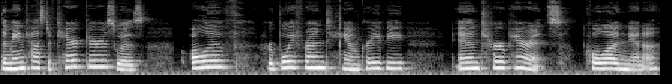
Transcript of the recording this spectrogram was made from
The main cast of characters was Olive, her boyfriend, Ham Gravy, and her parents, Cola and Nana.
